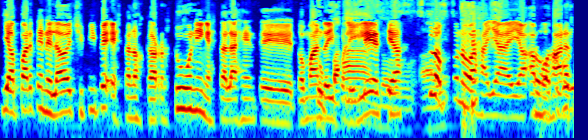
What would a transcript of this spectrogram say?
Y aparte, en el lado de Chipipe están los carros tuning, está la gente tomando ahí por la iglesia. Tú no, tú no vas allá ahí a, a mojar a tu-.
